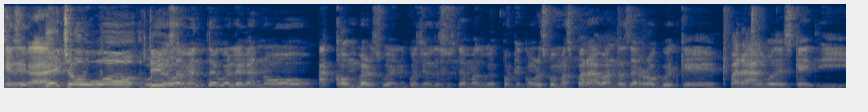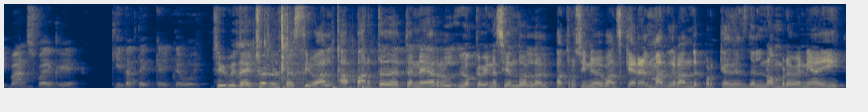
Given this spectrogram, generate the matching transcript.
Sí, sí, sí. de hecho hubo... Curiosamente, güey, le ganó a Converse, güey, en cuestión de sus temas, güey. Porque Converse fue más para bandas de rock, güey, que para algo de skate. Y Vans fue que quítate, que ahí te voy. Sí, güey, de hecho en el festival, aparte de tener lo que viene siendo la- el patrocinio de Vans, que era el más grande porque desde el nombre venía ahí,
